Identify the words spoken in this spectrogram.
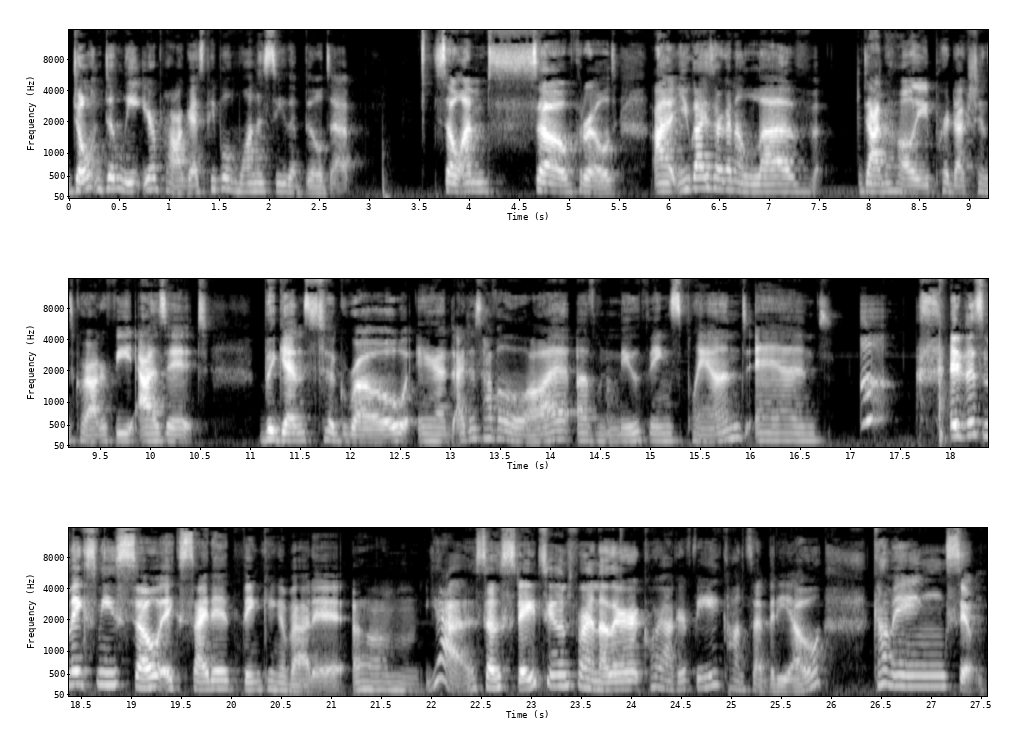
Don't delete your progress. People want to see the build up. So I'm so thrilled. Uh, you guys are gonna love Diamond Holly Productions choreography as it begins to grow and I just have a lot of new things planned and it just makes me so excited thinking about it. Um yeah, so stay tuned for another choreography concept video coming soon.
